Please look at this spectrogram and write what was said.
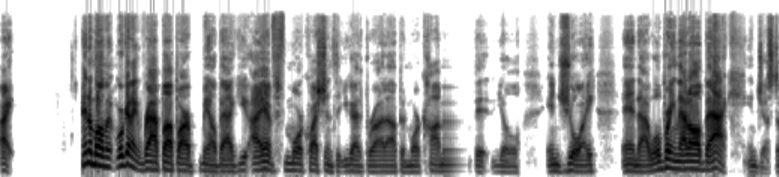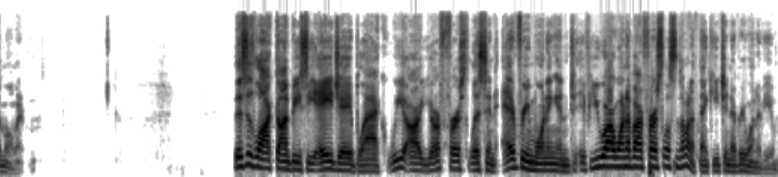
All right. In a moment, we're going to wrap up our mailbag. You, I have more questions that you guys brought up and more comments that you'll enjoy, and uh, we'll bring that all back in just a moment. This is Locked On BC AJ Black. We are your first listen every morning. And if you are one of our first listens, I want to thank each and every one of you.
